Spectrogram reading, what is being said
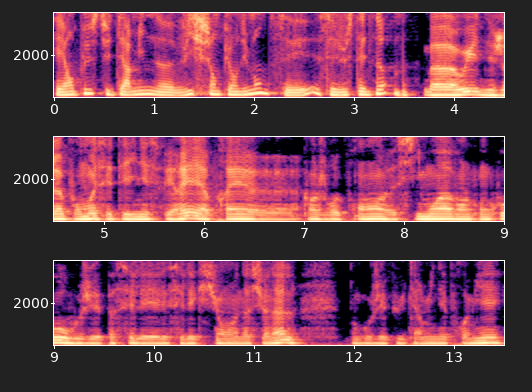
Et en plus, tu termines vice-champion du monde. C'est, c'est juste énorme. Bah oui, déjà pour moi, c'était inespéré. Après, euh, quand je reprends euh, six mois avant le concours où j'ai passé les, les sélections nationales, donc où j'ai pu terminer premier.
